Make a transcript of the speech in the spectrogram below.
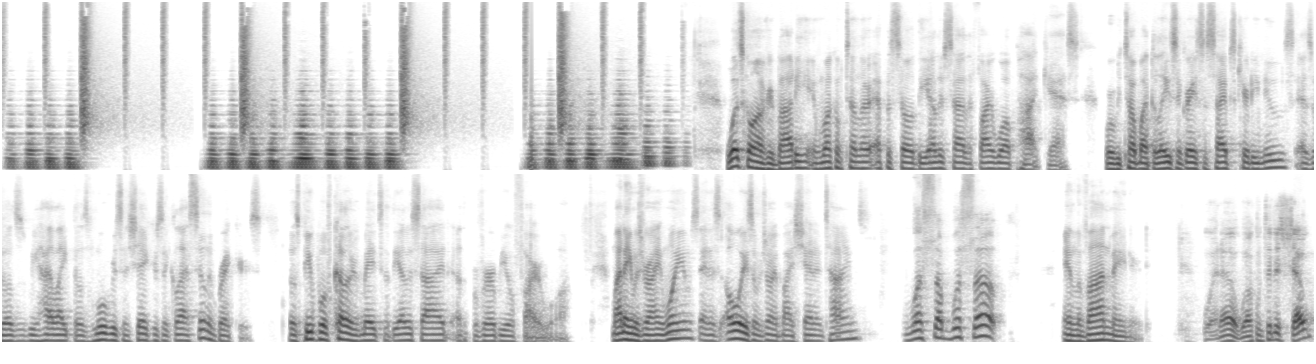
What's going on, everybody, and welcome to another episode of the Other Side of the Firewall podcast, where we talk about the latest and greatest in cybersecurity news, as well as we highlight those movers and shakers and glass ceiling breakers, those people of color who made it to the other side of the proverbial firewall. My name is Ryan Williams, and as always, I'm joined by Shannon Tynes. What's up? What's up? And Levon Maynard. What up? Welcome to the show.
